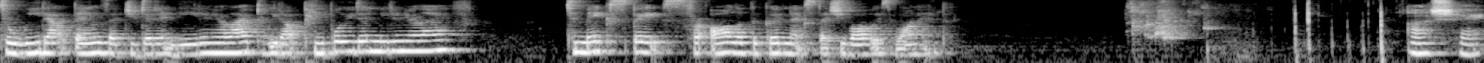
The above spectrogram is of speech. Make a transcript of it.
to weed out things that you didn't need in your life, to weed out people you didn't need in your life, to make space for all of the goodness that you've always wanted. Ashe.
